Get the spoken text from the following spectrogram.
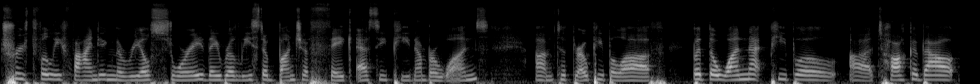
truthfully finding the real story, they released a bunch of fake SCP number ones um, to throw people off. But the one that people uh, talk about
